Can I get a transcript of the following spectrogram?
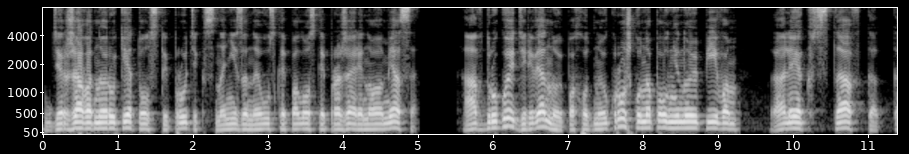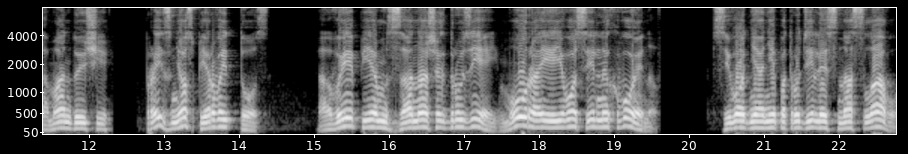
Держа в одной руке толстый прутик с нанизанной узкой полоской прожаренного мяса, а в другой деревянную походную кружку, наполненную пивом, Олег, встав как командующий, произнес первый тост. А выпьем за наших друзей, Мура и его сильных воинов. Сегодня они потрудились на славу.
